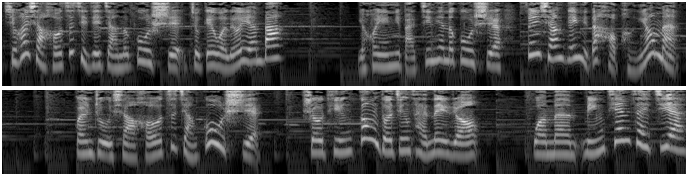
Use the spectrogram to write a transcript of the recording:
喜欢小猴子姐姐讲的故事，就给我留言吧。也欢迎你把今天的故事分享给你的好朋友们。关注小猴子讲故事，收听更多精彩内容。我们明天再见。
